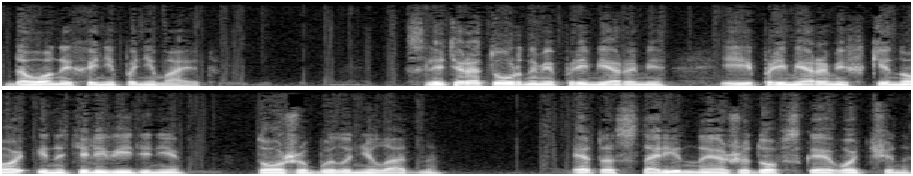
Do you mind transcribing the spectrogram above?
да он их и не понимает. С литературными примерами и примерами в кино и на телевидении тоже было неладно. Это старинная жидовская вотчина,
